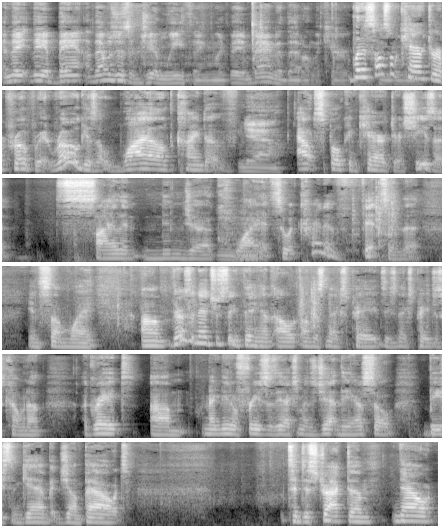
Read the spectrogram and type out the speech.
And they they abandoned that was just a Jim Lee thing. Like they abandoned that on the character. But it's also character appropriate. Rogue is a wild, kind of Yeah. outspoken character. She's a silent ninja, Mm-hmm. quiet, so it kind of fits in the in some way. Um, there's an interesting thing on, out on this next page. These next pages coming up. A great um, Magneto freezes the X Men's jet in the air, so Beast and Gambit jump out to distract him. Now,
